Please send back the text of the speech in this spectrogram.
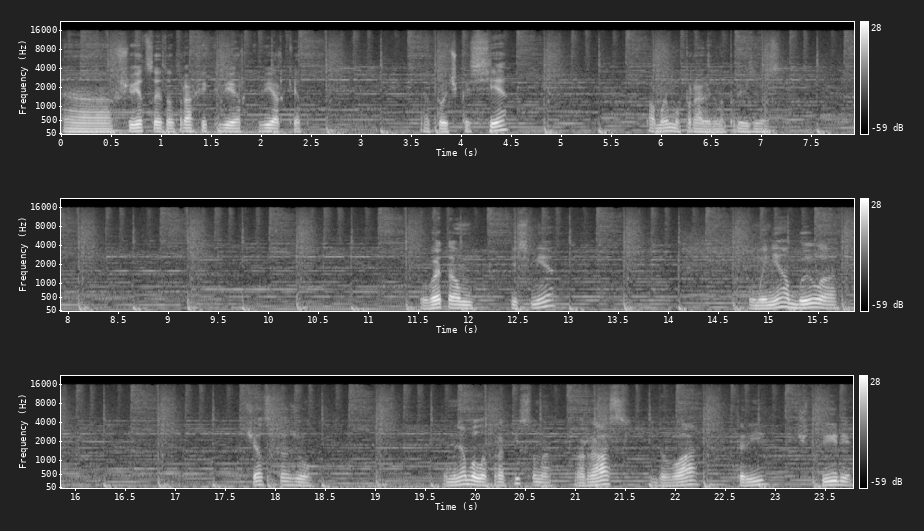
в Швеции это trafikverket.se. По-моему, правильно произнес. В этом письме у меня было Сейчас скажу. У меня было прописано раз, два, три, четыре,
